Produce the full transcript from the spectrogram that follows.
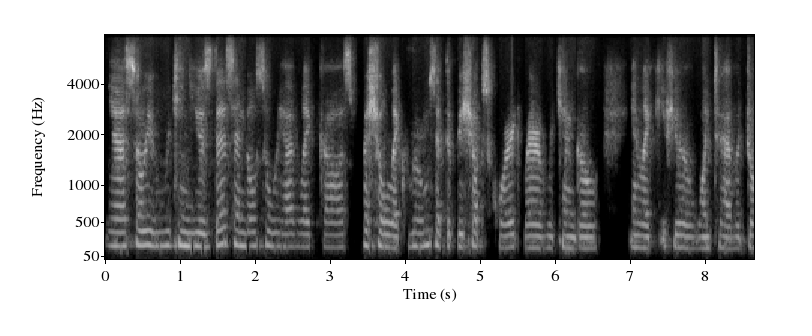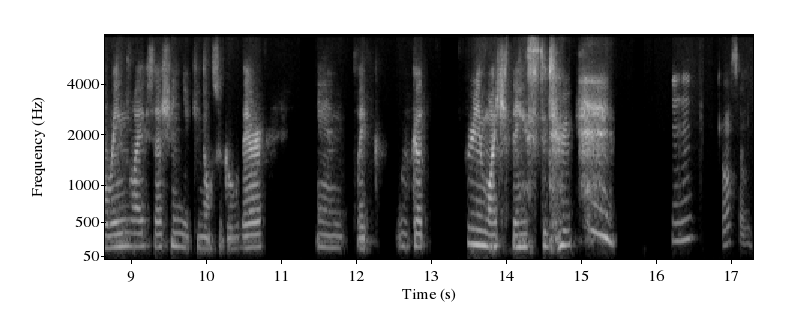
Yeah, so we, we can use this and also we have like uh, special like rooms at the Bishop's Court where we can go and like if you want to have a drawing live session, you can also go there. And like we've got pretty much things to do. hmm Awesome.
